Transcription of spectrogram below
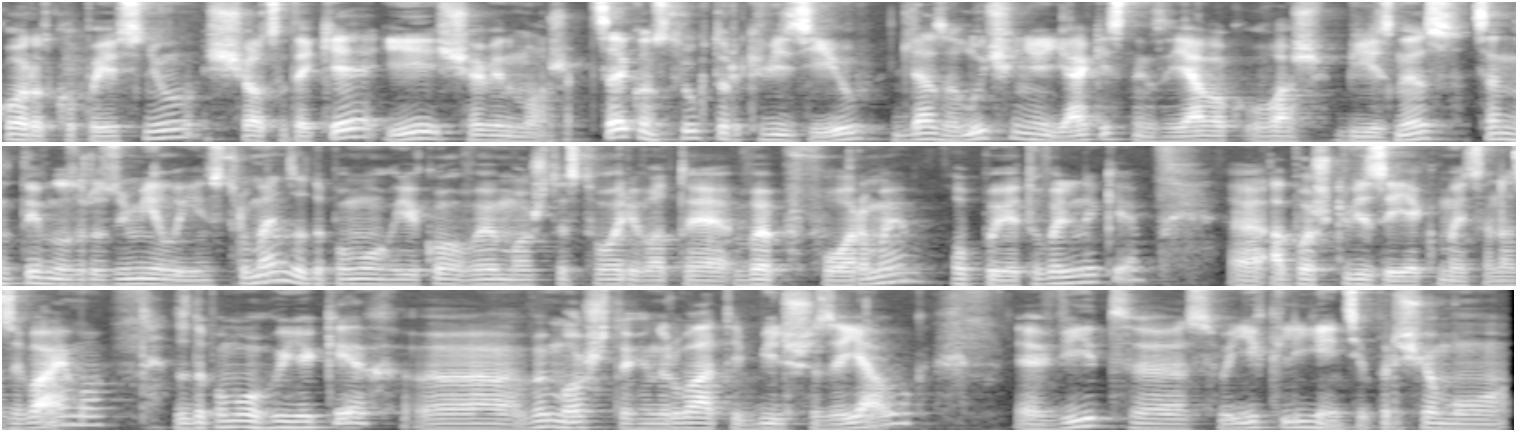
коротко поясню, що це таке і що він може. Це конструктор квізів для залучення якісних заявок у ваш бізнес. Це нативно зрозумілий інструмент, за допомогою якого ви можете створювати веб-форми, опитувальники. е, Або ж квізи, як ми це називаємо, за допомогою яких е, ви можете генерувати більше заявок від е, своїх клієнтів, причому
